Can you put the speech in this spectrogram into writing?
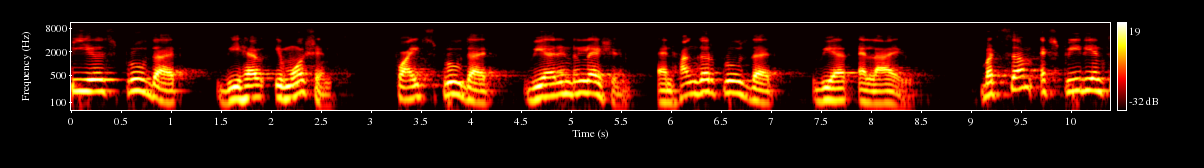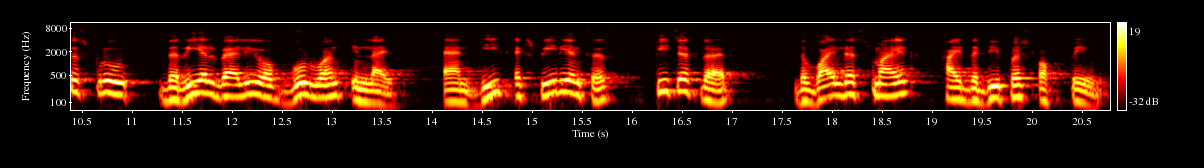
Tears prove that we have emotions. Fights prove that we are in relation. And hunger proves that we are alive. But some experiences prove the real value of good ones in life. And these experiences teach us that the wildest smiles hide the deepest of pain.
